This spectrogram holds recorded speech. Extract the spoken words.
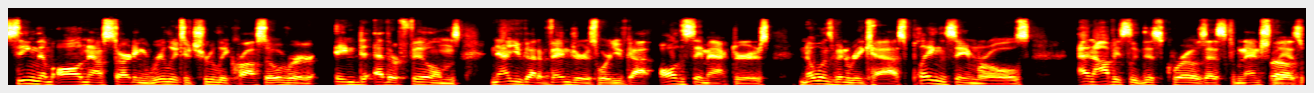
seeing them all now starting really to truly cross over into other films. Now you've got Avengers where you've got all the same actors, no one's been recast, playing the same roles. And obviously, this grows exponentially Well, as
